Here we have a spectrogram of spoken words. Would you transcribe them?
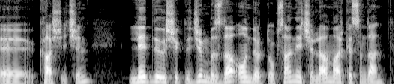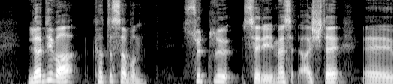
e, kaş için. LED'li ışıklı cımbız da 14.90 Nature Love markasından. Ladiva katı sabun sütlü seri mesela işte e,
